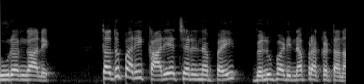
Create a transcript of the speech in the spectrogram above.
దూరంగానే తదుపరి కార్యాచరణపై వెలువడిన ప్రకటన.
